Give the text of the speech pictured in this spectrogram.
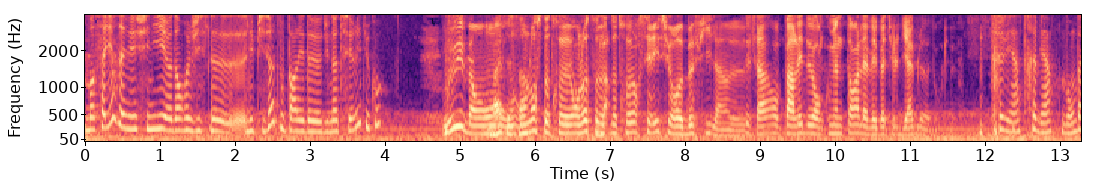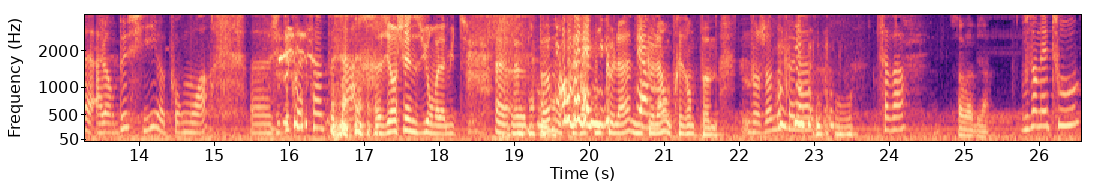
bon, ça y est, vous avez fini euh, d'enregistrer de- l'épisode Vous parlez de- d'une autre série du coup? Oui, oui, bah on, Ouais, on- lance notre, on lance notre, Bah. notre hors-série sur euh, Buffy là. euh. C'est ça, on parlait de en combien de temps elle avait battu le diable. Donc, Très bien, très bien. Bon bah alors Buffy, euh, pour moi, euh, j'ai découvert ça un peu tard. Vas-y, enchaîne, Zu, on va la mute. Euh, euh, Pomme, on, On va la présente muter, Nicolas. clairement. Nicolas, on présente Pomme. Bonjour Nicolas, Coucou. ça va? Ça va bien. Vous en êtes où?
